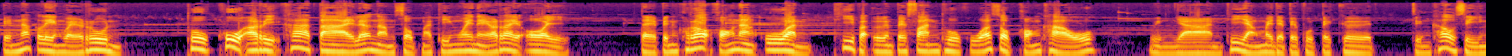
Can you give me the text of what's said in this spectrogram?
เป็นนักเลงวัยรุ่น ถูกคู่อริฆ่าตายแล้วนำศพมาทิ้งไว้ในไร่อ้อย แต่เป็นเคราะห์ของนางอ้วนที่เผอิญไปฟันถูกหัวศพของเขา วิญญาณที่ยังไม่ได้ไปผุดไปเกิด จึงเข้าสิง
